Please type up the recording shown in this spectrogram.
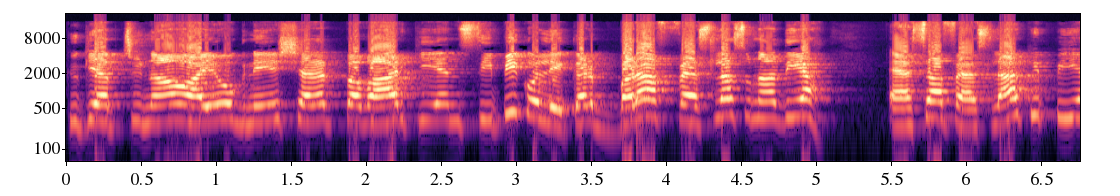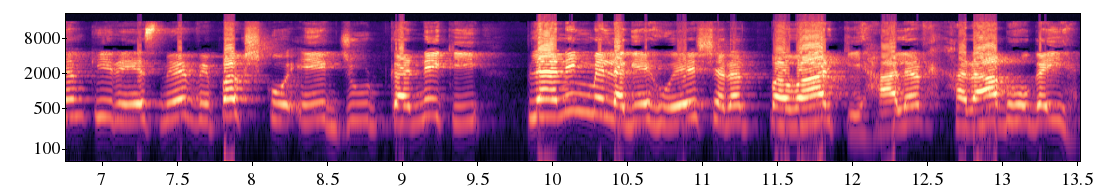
क्योंकि अब चुनाव आयोग ने शरद पवार की एनसीपी को लेकर बड़ा फैसला सुना दिया ऐसा फैसला कि पीएम की रेस में विपक्ष को एकजुट करने की प्लानिंग में लगे हुए शरद पवार की हालत खराब हो गई है।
